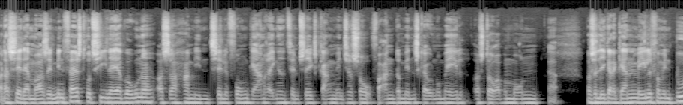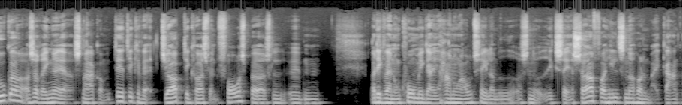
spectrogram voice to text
og der sætter jeg mig også i min fast rutine, at jeg vågner, og så har min telefon gerne ringet 5-6 gange, mens jeg sov, for andre mennesker er jo normalt og står op om morgenen. Ja. Og så ligger der gerne en mail fra min booker, og så ringer jeg og snakker om det. Det kan være et job, det kan også være en forespørgsel, øhm, og det kan være nogle komikere, jeg har nogle aftaler med og sådan noget. Ikke? Så jeg sørger for hele tiden at holde mig i gang,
